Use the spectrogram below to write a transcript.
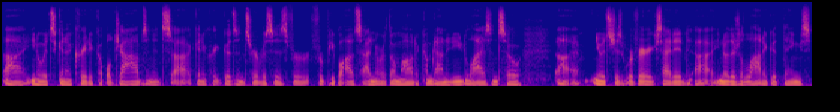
Uh, you know, it's going to create a couple jobs and it's uh, going to create goods and services for, for people outside North Omaha to come down and utilize. And so, uh, you know, it's just, we're very excited. Uh, you know, there's a lot of good things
